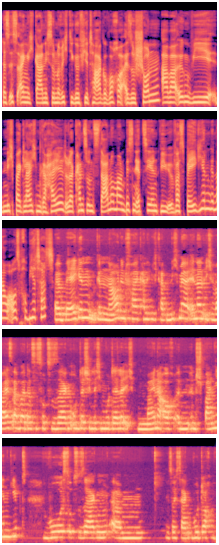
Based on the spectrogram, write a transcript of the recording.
Das ist eigentlich gar nicht so eine richtige Vier-Tage-Woche. Also schon, aber irgendwie nicht bei gleichem Gehalt. Oder kannst du uns da nochmal ein bisschen erzählen, wie was Belgien genau ausprobiert hat? Bei Belgien, genau den Fall kann ich mich gerade nicht mehr erinnern. Ich weiß aber, dass es sozusagen unterschiedliche Modelle, ich meine auch in, in Spanien gibt, wo es sozusagen, ähm, wie soll ich sagen, wo doch,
